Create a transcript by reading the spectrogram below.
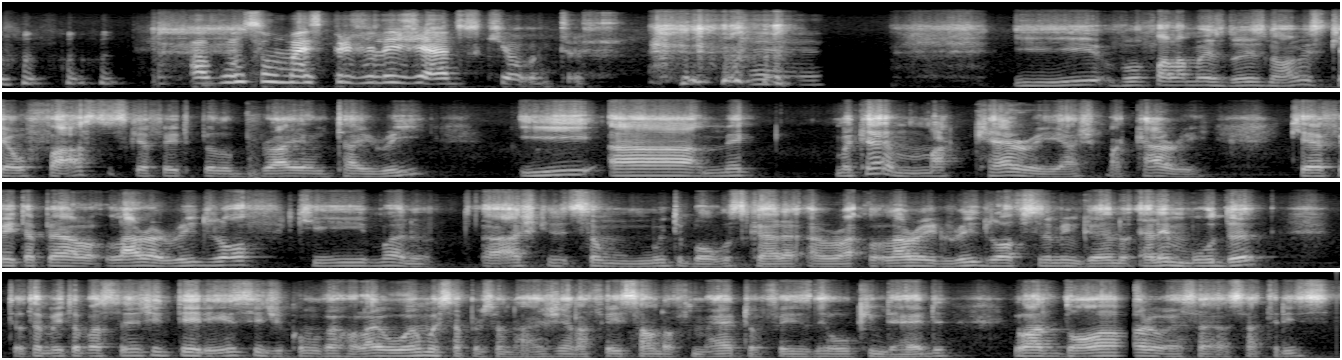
Alguns são mais privilegiados que outros. É. E vou falar mais dois nomes, que é o Fastos, que é feito pelo Brian Tyree, e a Mac... Como é que é? Macari, acho que Macari, que é feita pela Lara Ridloff, que, mano, acho que eles são muito bons, cara. A Ra- Lara Ridloff, se não me engano, ela é muda, então eu também tô bastante interesse de como vai rolar. Eu amo essa personagem, ela fez Sound of Metal, fez The Walking Dead, eu adoro essa, essa atriz.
